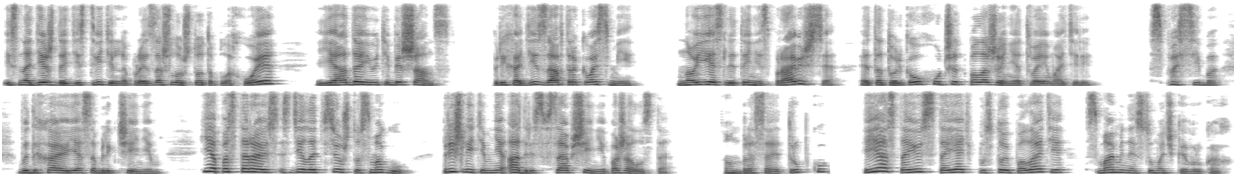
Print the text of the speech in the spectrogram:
и с Надеждой действительно произошло что-то плохое, я даю тебе шанс. Приходи завтра к восьми. Но если ты не справишься, это только ухудшит положение твоей матери. «Спасибо», – выдыхаю я с облегчением. «Я постараюсь сделать все, что смогу. Пришлите мне адрес в сообщении, пожалуйста». Он бросает трубку, и я остаюсь стоять в пустой палате с маминой сумочкой в руках.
